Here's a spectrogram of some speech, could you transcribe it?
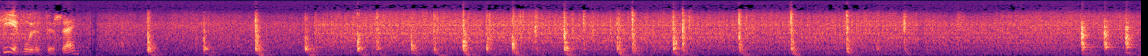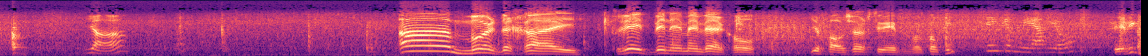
hier moet het dus zijn. Ja? Ah, Mordechai. Treed binnen in mijn werkhol. Juffrouw, zorgt u even voor koffie? Zeker, meneer joh. Felix,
